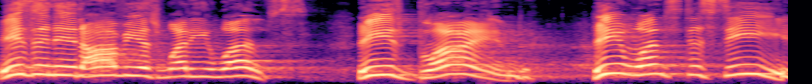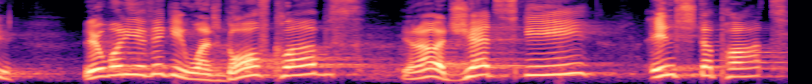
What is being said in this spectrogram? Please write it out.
isn't it obvious what he wants? He's blind. He wants to see. You know, what do you think he wants? Golf clubs? You know, a jet ski, Instapot.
